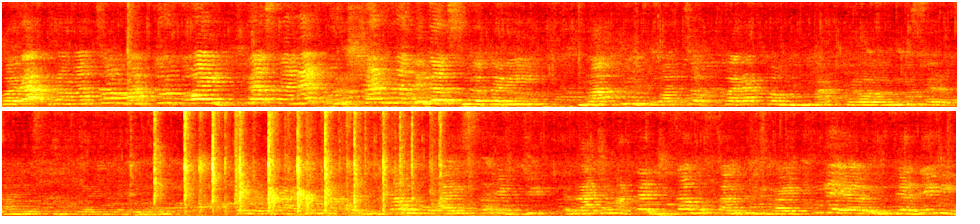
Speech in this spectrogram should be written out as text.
पराक्रमाचा मातृत्व इतिहासाने पुरुषांना दिलं असलं तरी मातृत्वाचं पराक्रम मात्र निसर्गाने स्त्रियांना दिलं पण राजमाता जिजाऊ आईसाहेब जी राजमाता जिजाऊ सावित्रीबाई फुले अहिल्यादेवी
